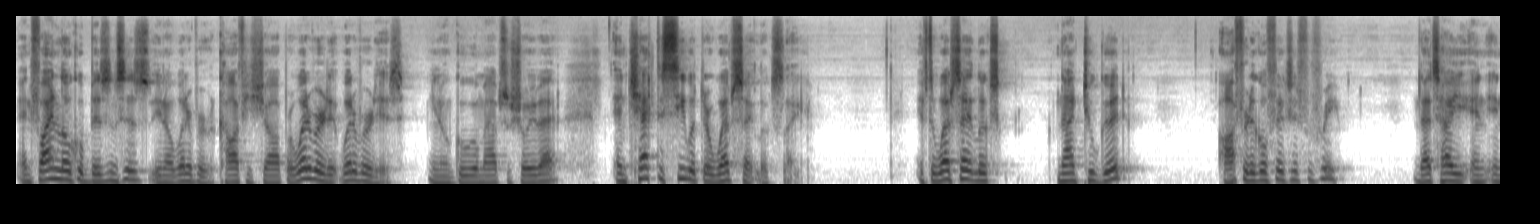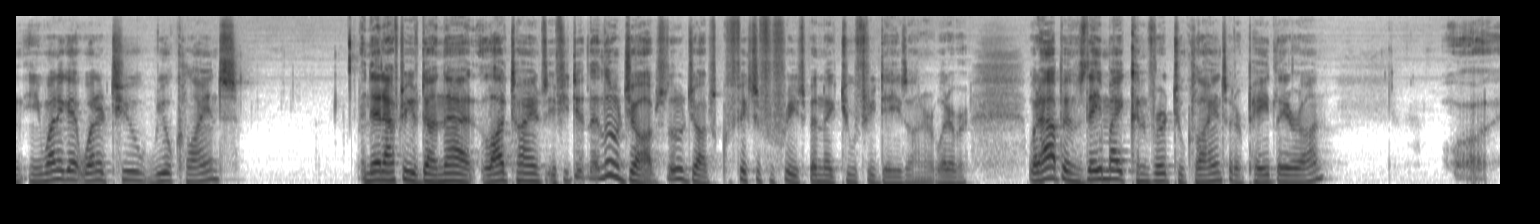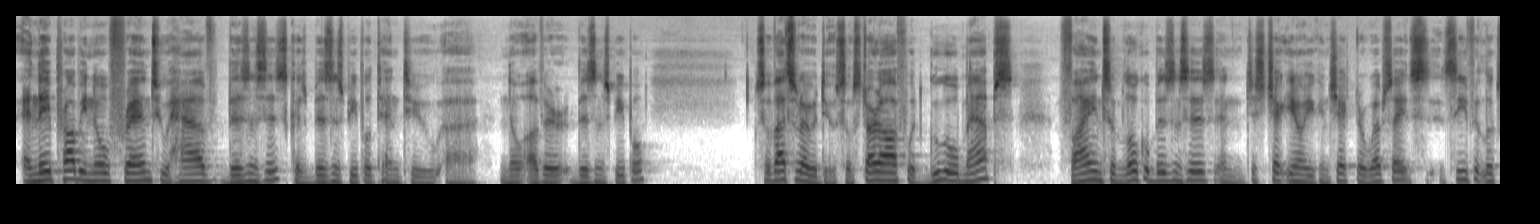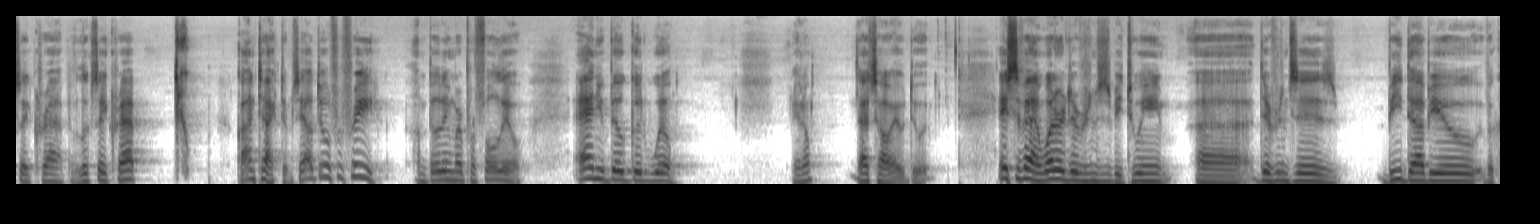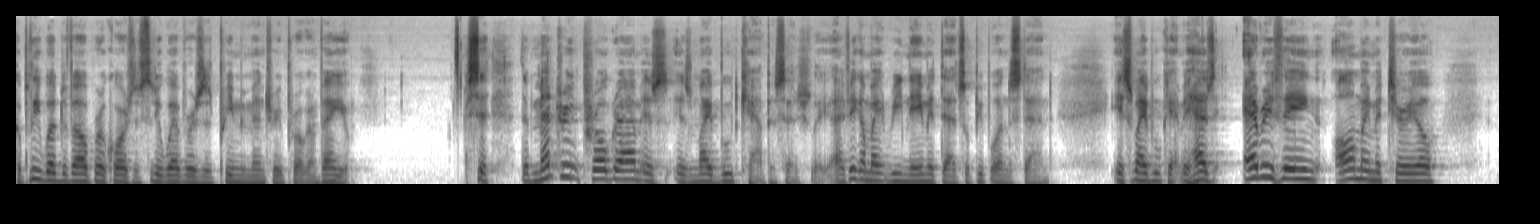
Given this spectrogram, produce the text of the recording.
and find local businesses, you know, whatever coffee shop or whatever it, whatever it is. You know, Google Maps will show you that, and check to see what their website looks like. If the website looks not too good, offer to go fix it for free. That's how you and, and you want to get one or two real clients. And then after you've done that, a lot of times if you did little jobs, little jobs, fix it for free, spend like two, three days on it or whatever. What happens, they might convert to clients that are paid later on and they probably know friends who have businesses because business people tend to uh, know other business people. So that's what I would do. So start off with Google Maps, find some local businesses, and just check. You know, you can check their websites, see if it looks like crap. If it looks like crap, contact them. Say, I'll do it for free. I'm building my portfolio, and you build goodwill. You know, that's how I would do it. Hey, Stefan, what are the differences between uh, differences BW, the complete web developer course, the Studio Web versus premium mentoring program. Thank you. So the mentoring program is is my boot camp essentially. I think I might rename it that so people understand. It's my boot camp. It has everything, all my material,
